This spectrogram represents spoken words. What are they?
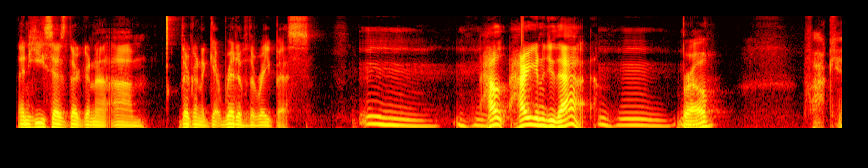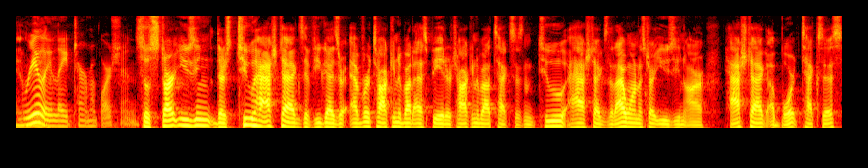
and he says they're going to um they're to get rid of the rapists. How how are you going to do that? Bro? Fuck him. Really late term abortions. So start using. There's two hashtags if you guys are ever talking about SB8 or talking about Texas, and two hashtags that I want to start using are hashtag abort Texas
